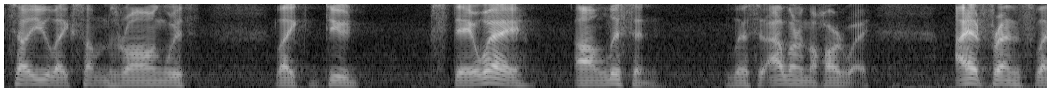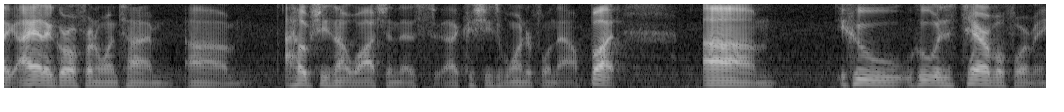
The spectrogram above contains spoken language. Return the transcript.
tell you like something's wrong with like dude stay away um, listen listen i learned the hard way i had friends like i had a girlfriend one time um, i hope she's not watching this because uh, she's wonderful now but um, who who was terrible for me.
